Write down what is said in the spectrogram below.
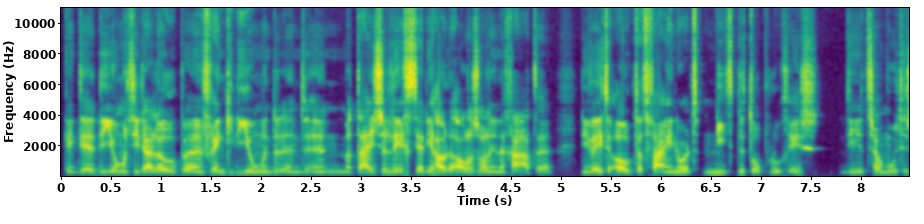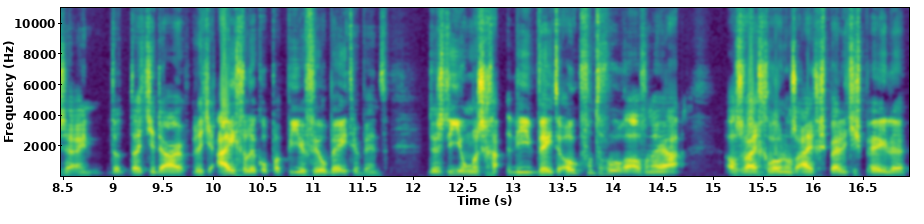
Kijk, de, jongens die daar lopen, en Frenkie de Jong en, en, en Matthijs de Ligt, ja, die houden alles al in de gaten. Die weten ook dat Feyenoord niet de topploeg is die het zou moeten zijn. Dat, dat, je daar, dat je eigenlijk op papier veel beter bent. Dus die jongens die weten ook van tevoren al van, nou ja, als wij gewoon ons eigen spelletje spelen,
